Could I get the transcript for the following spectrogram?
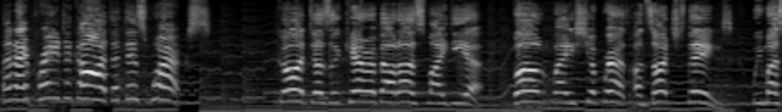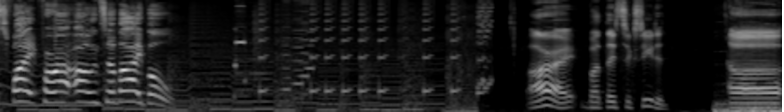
Then I pray to God that this works. God doesn't care about us, my dear. Don't waste your breath on such things. We must fight for our own survival. Alright, but they succeeded. Uh,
